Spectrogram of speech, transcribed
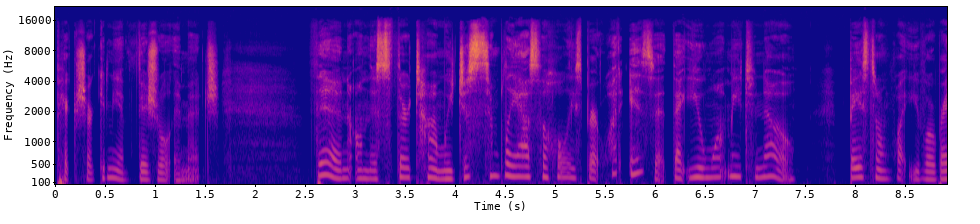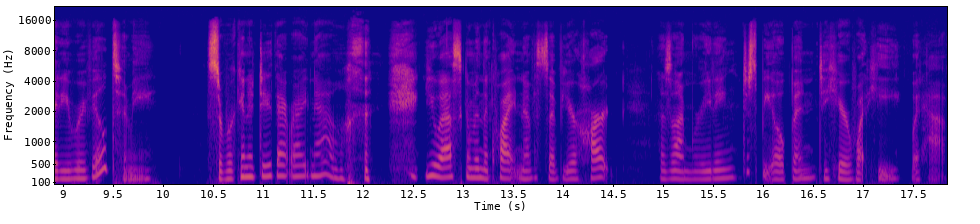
picture, give me a visual image then on this third time, we just simply ask the Holy Spirit, What is it that you want me to know based on what you've already revealed to me? So we're going to do that right now. you ask Him in the quietness of your heart as I'm reading. Just be open to hear what He would have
